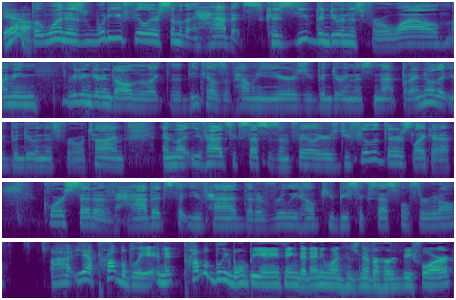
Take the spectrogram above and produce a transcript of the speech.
Yeah. But one is, what do you feel are some of the habits? Because you've been doing this for a while. I mean, we didn't get into all the like the details of how many years you've been doing this and that, but I know that you've been doing this for a time, and that you've had successes and failures. Do you feel that there's like a core set of habits that you've had that have really helped you be successful through it all? Uh, yeah, probably. And it probably won't be anything that anyone has never heard before,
